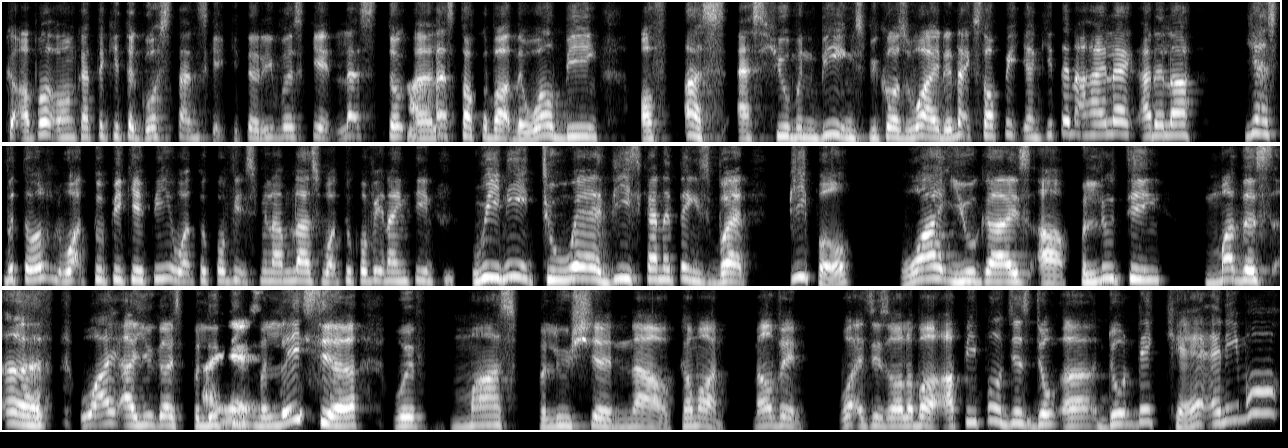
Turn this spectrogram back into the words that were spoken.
ke- apa orang kata kita ghostan sikit, kita reverse sikit. Let's talk. Uh, let's talk about the well-being of us as human beings. Because why? The next topic yang kita nak highlight adalah yes betul. Waktu PKP, waktu COVID-19, waktu COVID-19, we need to wear these kind of things. But people, why you guys are polluting Mother's Earth. Why are you guys polluting yes. Malaysia with mass pollution now? Come on, Melvin. What is this all about? Are people just don't uh, don't they care anymore?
